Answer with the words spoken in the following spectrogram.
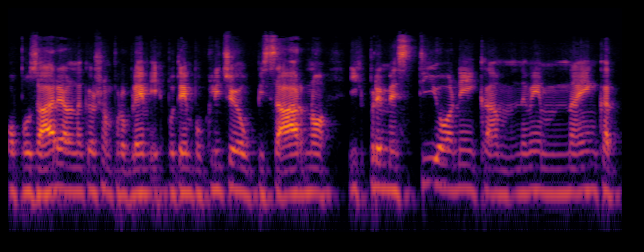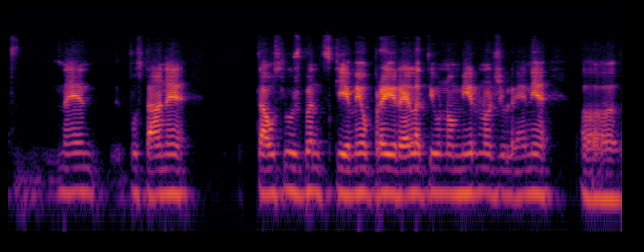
opozarjali na kakšen problem, jih potem pokličejo v pisarno, jih premestijo nekam, ne vem, naenkrat ne, postane ta uslužbenc, ki je imel prej relativno mirno življenje, uh,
